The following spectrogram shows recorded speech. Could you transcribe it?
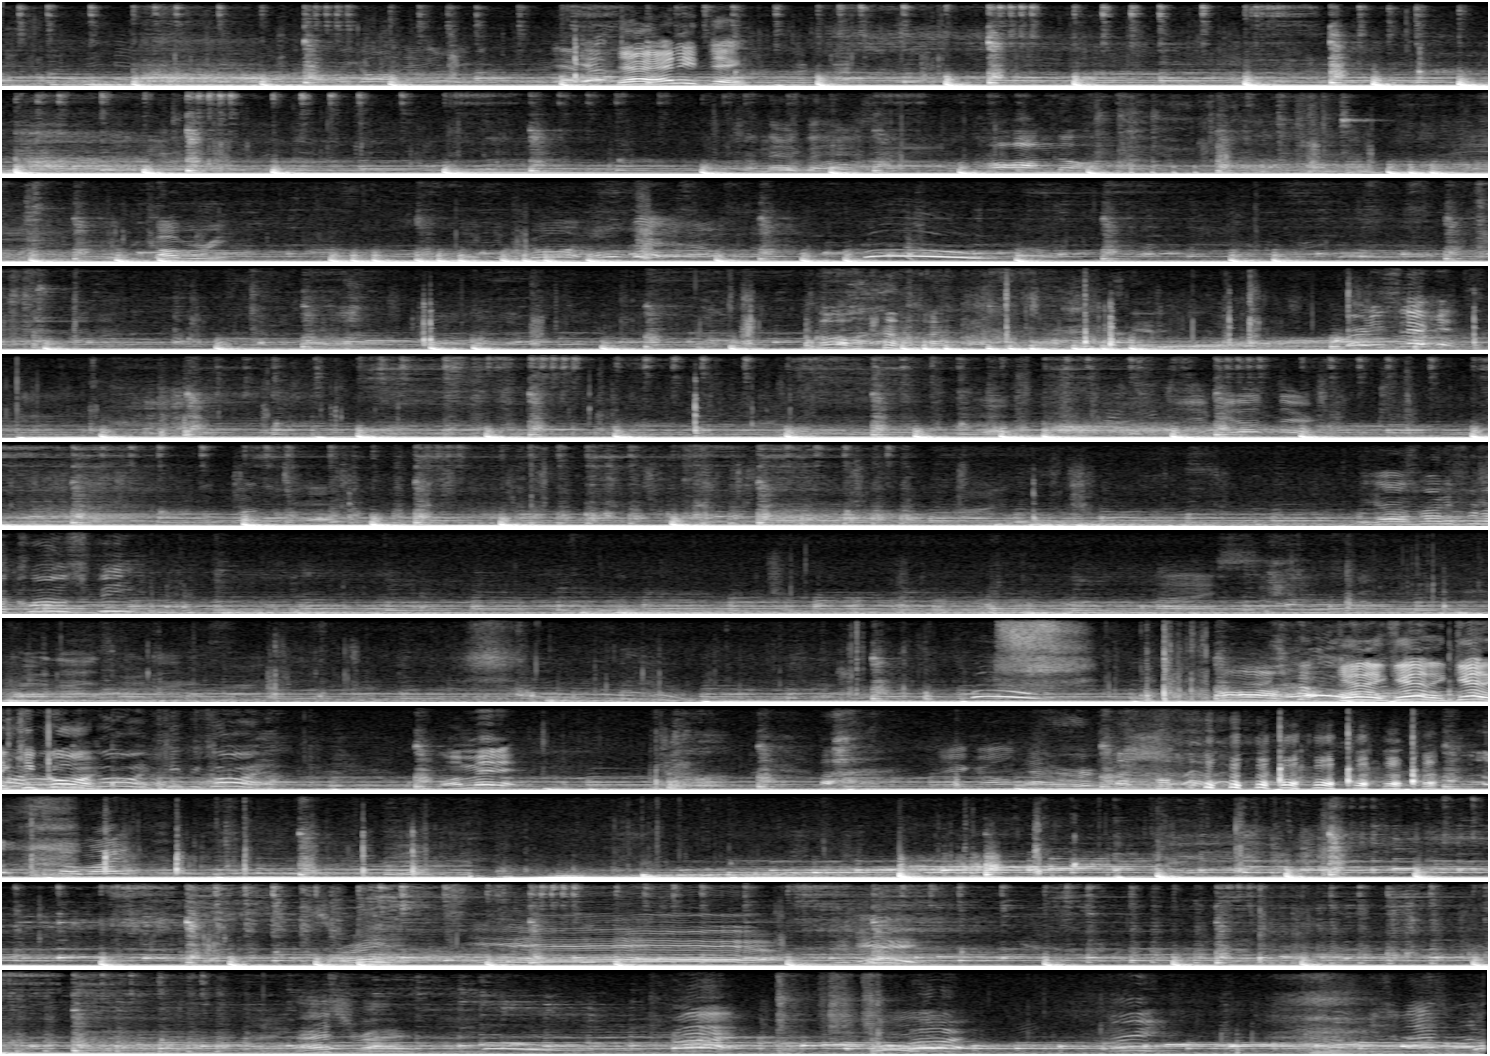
Yeah, anything. 30 seconds. You guys ready for the close feet? Oh, get it, get it, get it. Keep going. Keep it going. One minute. There you go. That hurt. Let's go, Mike. Yeah. That's right.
